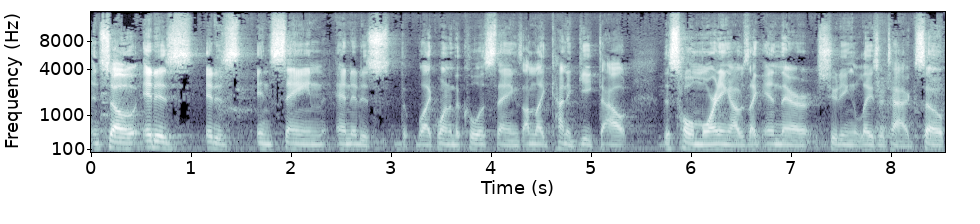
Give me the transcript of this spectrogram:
And so it is, it is insane, and it is like one of the coolest things. I'm like kind of geeked out this whole morning. I was like in there shooting laser tag. So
